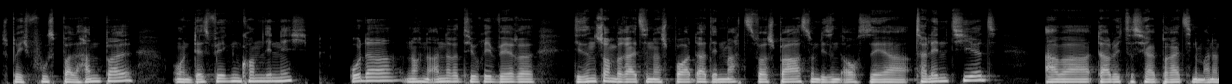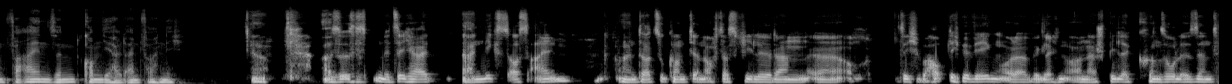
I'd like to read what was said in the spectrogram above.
sprich Fußball, Handball und deswegen kommen die nicht. Oder noch eine andere Theorie wäre, die sind schon bereits in der Sportart, denen macht es zwar Spaß und die sind auch sehr talentiert, aber dadurch, dass sie halt bereits in einem anderen Verein sind, kommen die halt einfach nicht. Ja, also es ist mit Sicherheit ein Mix aus allem. Und dazu kommt ja noch, dass viele dann äh, auch sich überhaupt nicht bewegen oder wirklich nur an der Spielekonsole sind.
